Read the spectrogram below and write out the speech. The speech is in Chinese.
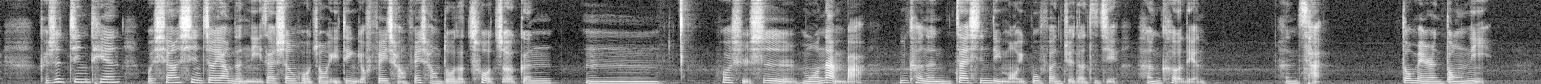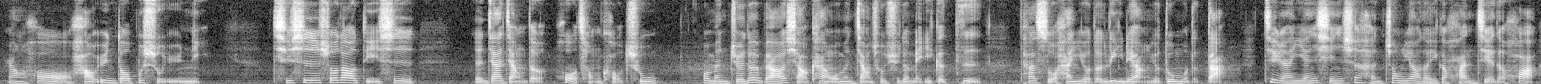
可是今天。我相信这样的你在生活中一定有非常非常多的挫折跟嗯，或许是磨难吧。你可能在心底某一部分觉得自己很可怜、很惨，都没人懂你，然后好运都不属于你。其实说到底是人家讲的“祸从口出”，我们绝对不要小看我们讲出去的每一个字。它所含有的力量有多么的大？既然言行是很重要的一个环节的话，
